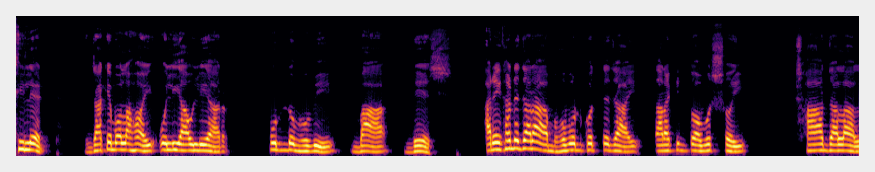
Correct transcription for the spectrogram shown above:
সিলেট, যাকে বলা হয় অলিয়া উলিয়ার পুণ্যভূমি বা দেশ। আর এখানে যারা ভ্রমণ করতে যায়, তারা কিন্তু অবশ্যই শাহজালাল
